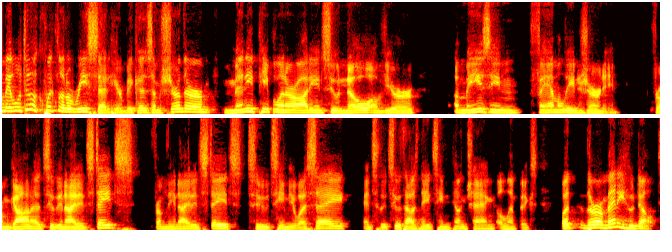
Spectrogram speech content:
Mame, we'll do a quick little reset here because I'm sure there are many people in our audience who know of your amazing family journey from Ghana to the United States, from the United States to Team USA, and to the 2018 Pyeongchang Olympics. But there are many who don't.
